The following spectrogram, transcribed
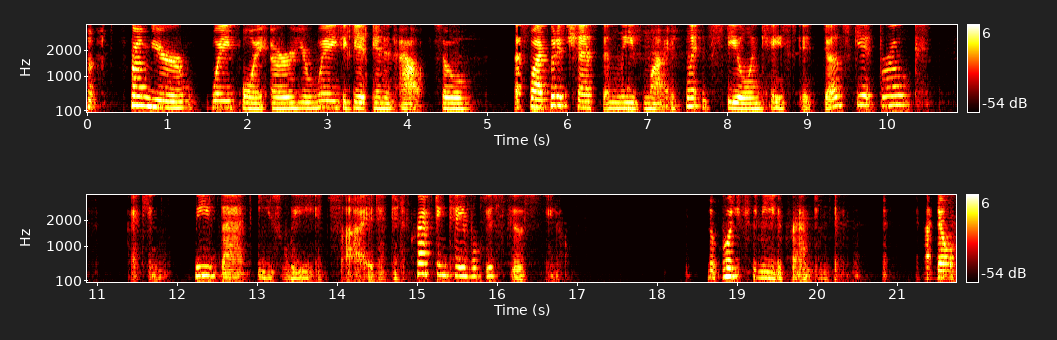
from your waypoint or your way to get in and out. So that's why I put a chest and leave my flint and steel in case it does get broke. I can leave that easily inside and a crafting table just because, you know, what if you need a crafting table? I don't,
